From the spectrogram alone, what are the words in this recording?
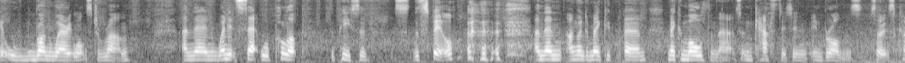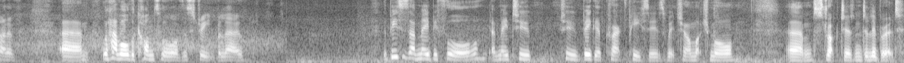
it will run where it wants to run. And then when it's set, we'll pull up the piece of the spill and then I'm going to make a, um, make a mould from that and cast it in, in bronze. So it's kind of, um, we'll have all the contour of the street below. The pieces I've made before, I've made two, two bigger crack pieces which are much more um, structured and deliberate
